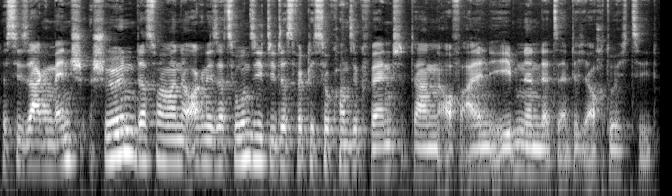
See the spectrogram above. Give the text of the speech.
dass sie sagen, Mensch, schön, dass man mal eine Organisation sieht, die das wirklich so konsequent dann auf allen Ebenen letztendlich auch durchzieht.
